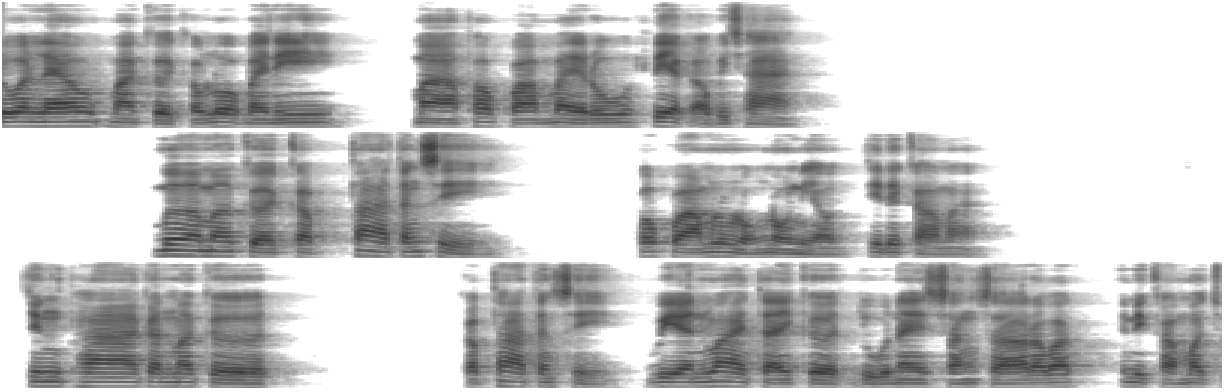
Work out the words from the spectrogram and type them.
ล้วนแล้วมาเกิดกับโลกใบนี้ มาเพราะความไม่รู้เรียกเอาวิชา เมื่อมาเกิดกับธาตุทั้งสี่เพราะความลุ่มหลงน่งเหนียวที่ได้กล่าวมา จึงพากันมาเกิด กับธาตุทั้งสี่เวียนว่ายใจเกิดอยู่ในสังสารวัฏไม่มีคำว่าจ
